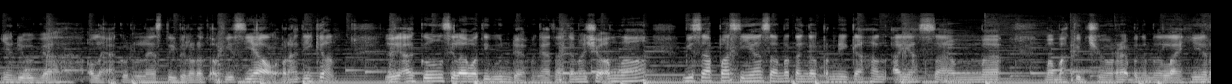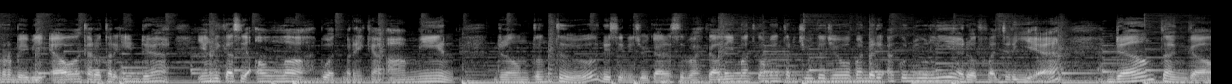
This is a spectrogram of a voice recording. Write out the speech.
Yang diunggah oleh akun Lesti Bilorot Official. Perhatikan. Dari akun Silawati Bunda mengatakan Masya Allah Bisa pas ya sama tanggal pernikahan ayah sama Mama Kejora benar-benar lahir baby L Kado terindah yang dikasih Allah buat mereka. Amin. Dan tentu di sini juga ada sebuah kalimat komentar juga jawaban dari akun Yulia.fajriya dan tanggal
